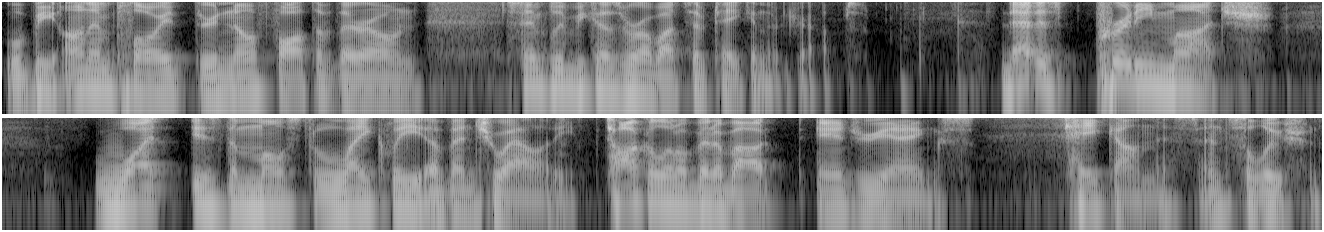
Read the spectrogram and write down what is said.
will be unemployed through no fault of their own, simply because robots have taken their jobs. That is pretty much what is the most likely eventuality. Talk a little bit about Andrew Yang's take on this and solution.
